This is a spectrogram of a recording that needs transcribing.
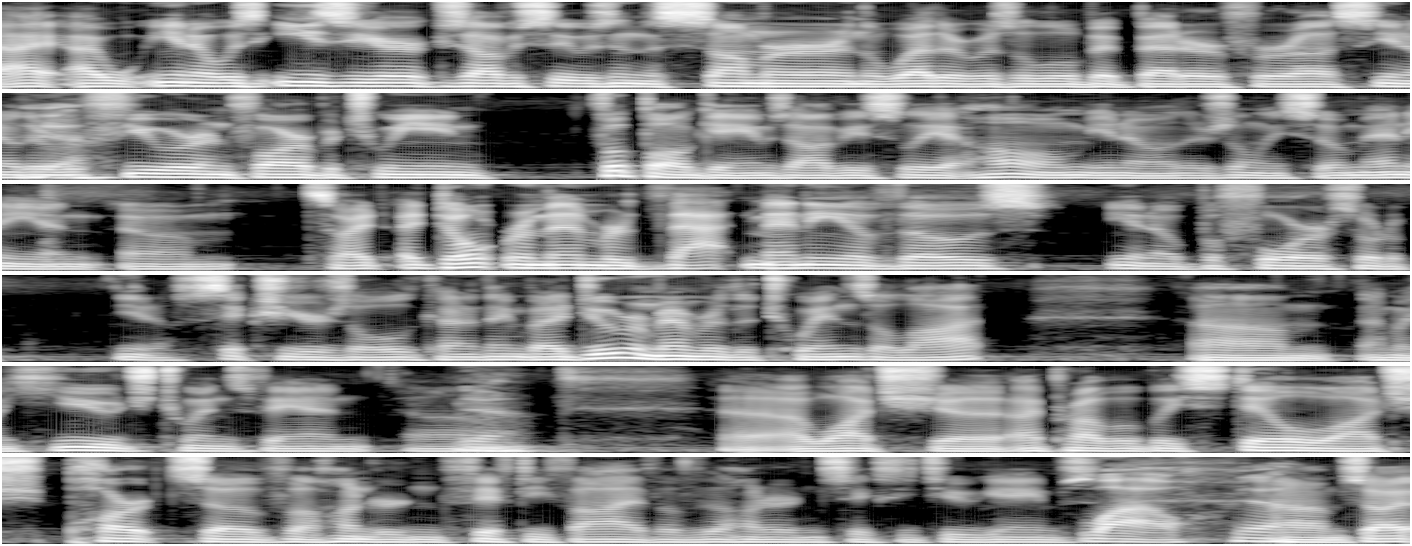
I, I, you know, it was easier because obviously it was in the summer and the weather was a little bit better for us. You know, there Yeah. were fewer and far between football games, obviously at home. You know, there's only so many, and um, so I, I don't remember that many of those. You know, before sort of you know six years old kind of thing. But I do remember the Twins a lot. Um, I'm a huge Twins fan. Um, Yeah. uh, I watch. Uh, I probably still watch parts of 155 of the 162 games. Wow. Yeah. Um, so I,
